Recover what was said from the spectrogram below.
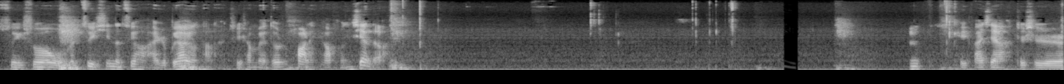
所以说，我们最新的最好还是不要用它了。这上面都是画了一条横线的。嗯，可以发现啊，这是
